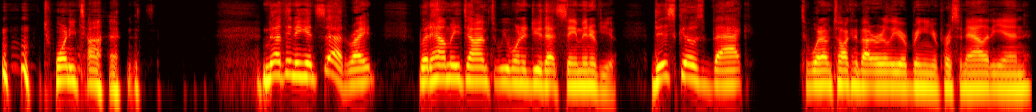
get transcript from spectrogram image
20 times. Nothing against Seth, right? But how many times do we want to do that same interview? This goes back to what I'm talking about earlier, bringing your personality in,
